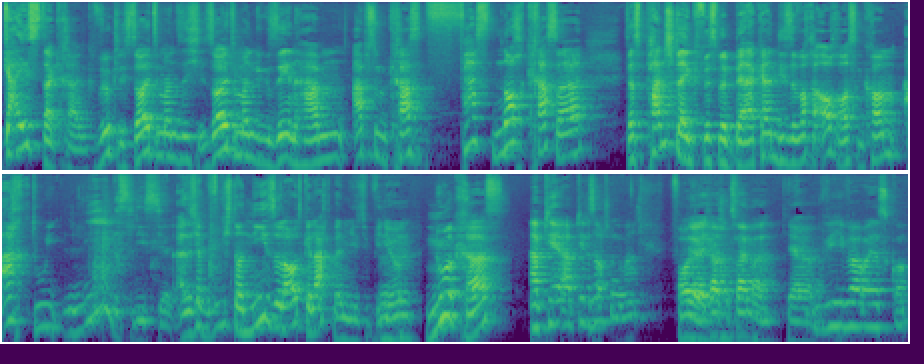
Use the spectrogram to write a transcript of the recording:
Geisterkrank, wirklich. Sollte man sich, sollte man gesehen haben. Absolut krass. Fast noch krasser. Das Punchline-Quiz mit Berkern, diese Woche auch rausgekommen. Ach du liebes Lieschen. Also ich habe wirklich noch nie so laut gelacht beim YouTube-Video. Nur krass. Habt ihr, habt ihr das auch schon gemacht? Voll. Ja, ich war schon zweimal. ja. Wie war euer Score?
